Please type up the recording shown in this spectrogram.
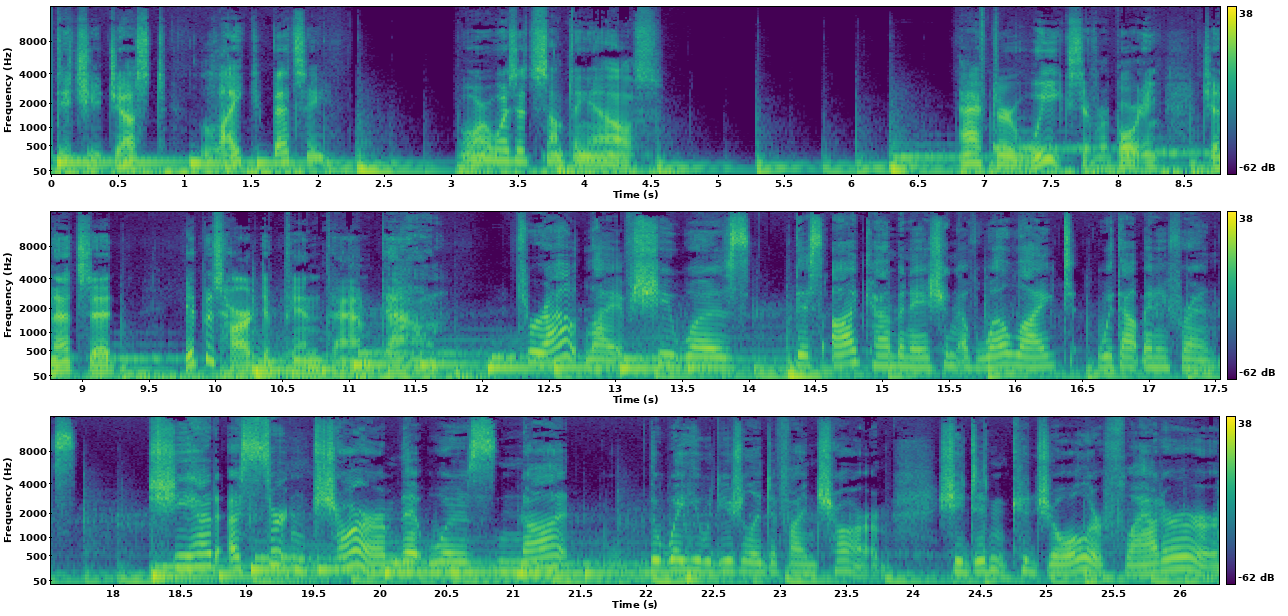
Did she just like Betsy? Or was it something else? After weeks of reporting, Jeannette said it was hard to pin Pam down. Throughout life, she was this odd combination of well liked without many friends. She had a certain charm that was not the way you would usually define charm. She didn't cajole or flatter or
